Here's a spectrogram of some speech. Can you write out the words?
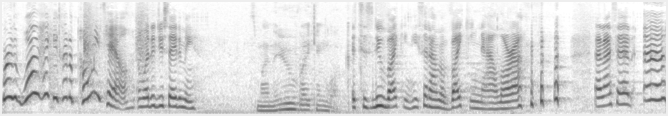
where the, why the heck you got a ponytail? And what did you say to me? It's my new Viking look. It's his new Viking. He said, I'm a Viking now, Laura. and I said, eh,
